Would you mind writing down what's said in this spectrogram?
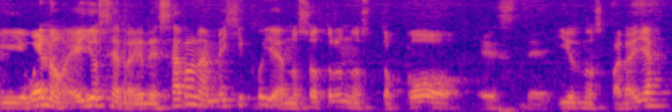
y, bueno, ellos se regresaron a México y a nosotros nos tocó este, irnos para allá.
